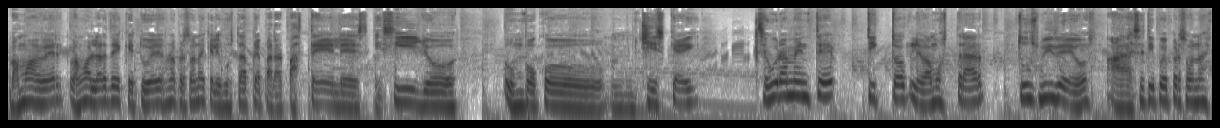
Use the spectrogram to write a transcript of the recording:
vamos a ver, vamos a hablar de que tú eres una persona que le gusta preparar pasteles, quesillo, un poco mm, cheesecake. Seguramente TikTok le va a mostrar tus videos a ese tipo de personas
